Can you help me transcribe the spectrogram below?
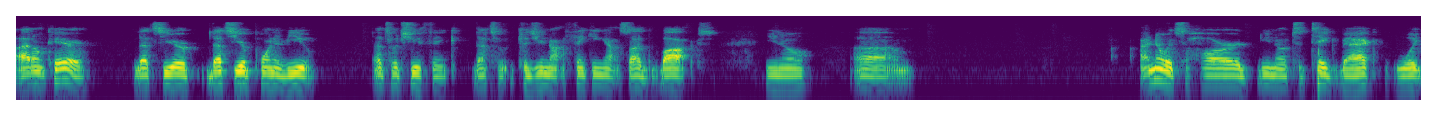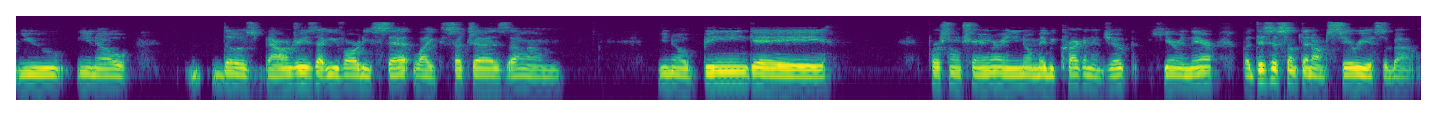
I don't care. That's your that's your point of view. That's what you think. That's because you're not thinking outside the box. You know, um, I know it's hard, you know, to take back what you, you know, those boundaries that you've already set, like such as, um, you know, being a personal trainer and, you know, maybe cracking a joke here and there. But this is something I'm serious about.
